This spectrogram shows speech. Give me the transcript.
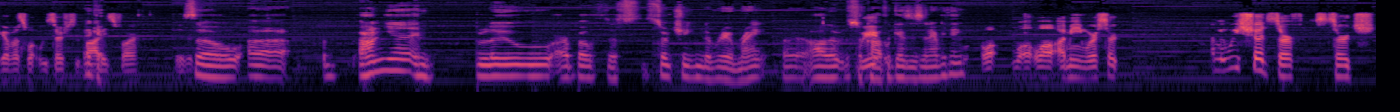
give us what we searched the Okay. bodies for. David. So, uh, Anya and Blue are both just searching the room, right? Uh, all the sarcophaguses and everything. well, well, well, I mean, we're search. I mean, we should surf search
